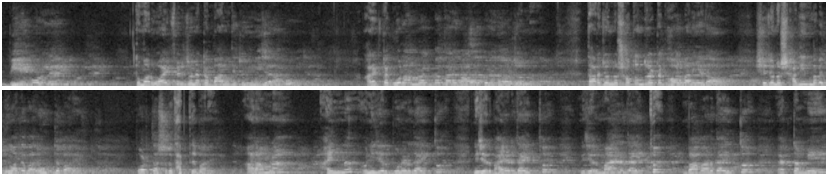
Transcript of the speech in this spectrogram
বিয়ে করলে তোমার ওয়াইফের জন্য একটা বান্দি তুমি নিজে রাখো। আর একটা গোলাম রাখবা তারে বাজার করে দেওয়ার জন্য। তার জন্য স্বতন্ত্র একটা ঘর বানিয়ে দাও। সেজন্য স্বাধীনভাবে ঘুমাতে পারে, উঠতে পারে, পর্দার সাথে থাকতে পারে। আর আমরা আইন না, ও নিজের বোনের দায়িত্ব, নিজের ভাইয়ের দায়িত্ব, নিজের মায়ের দায়িত্ব, বাবার দায়িত্ব, একটা মেয়ে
